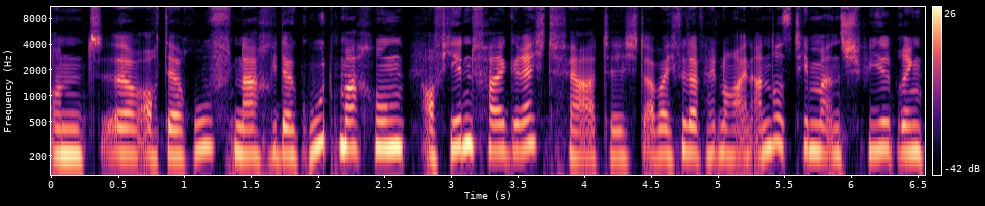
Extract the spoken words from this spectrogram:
und äh, auch der Ruf nach Wiedergutmachung Wiedergutmachung auf jeden Fall gerechtfertigt. Aber ich will da vielleicht noch ein anderes Thema ins Spiel bringen.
